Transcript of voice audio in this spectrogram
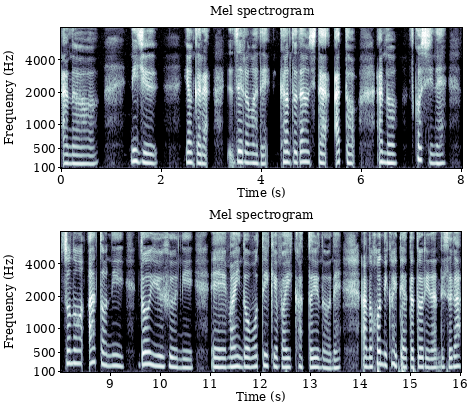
あの、24から0までカウントダウンした後、あの、少しね、その後にどういうふうに、えー、マインドを持っていけばいいかというのをね、あの本に書いてあった通りなんですが、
